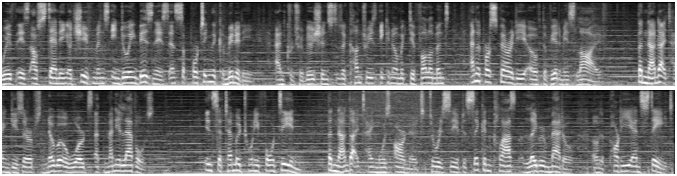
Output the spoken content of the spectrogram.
With its outstanding achievements in doing business and supporting the community, and contributions to the country's economic development and the prosperity of the Vietnamese life, the Nha Đại Thành deserves Nobel Awards at many levels, in September 2014, the Nha Đại Thành was honored to receive the second-class labor medal of the party and state.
